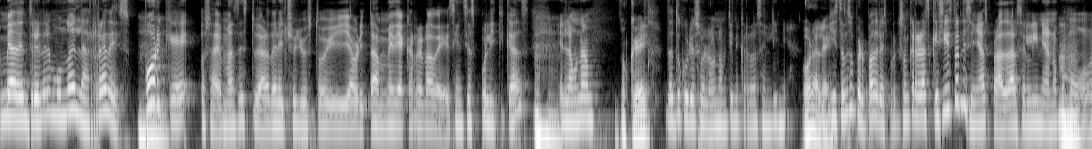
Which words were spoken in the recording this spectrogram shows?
me adentré en el mundo de las redes. Porque, o sea, además de estudiar Derecho, yo estoy ahorita media carrera de Ciencias Políticas en la UNAM. Ok. Dato curioso, la UNAM tiene carreras en línea. Órale. Y están súper padres porque son carreras que sí están diseñadas para darse en línea, no como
